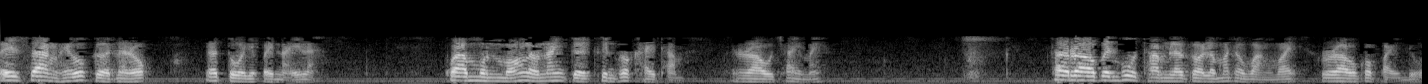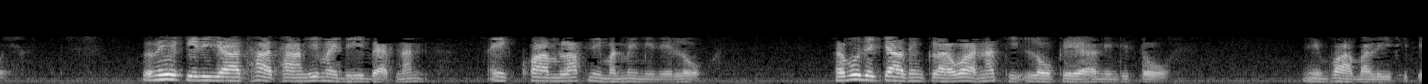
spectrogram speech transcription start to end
ไปสร้างให้เขาเกิดนรก แล้วตัวจะไปไหนล่ะ ความหม่นหมองเหล่านั้นเกิดขึ้นเพราะใครทำเราใช่ไหม ถ้าเราเป็นผู้ทำแล้วก็ระมัดระวังไว้ เราก็ไปด้วยตอนนี้กิริยาท่าทางที่ไม่ดีแบบนั้นไอ้ความลับนี่มันไม่มีในโลก พระพุทธเจ้าถึงกล่าวว่านัตถิโลเกอนินทิโต นี่ว่าบาลีผิดไป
